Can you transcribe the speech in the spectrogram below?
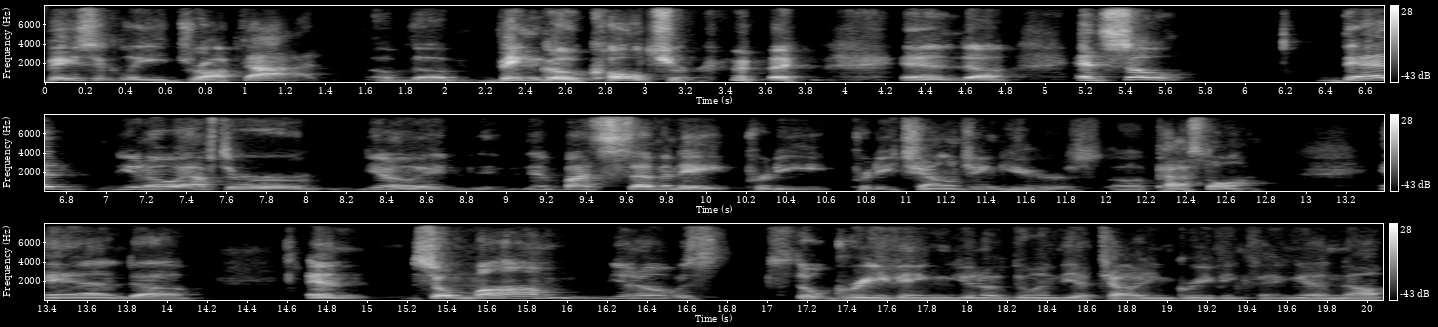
basically dropped out of the bingo culture. and, uh, and so dad, you know, after, you know, about seven, eight pretty, pretty challenging years, uh, passed on. And, uh, and so mom, you know, was still grieving, you know, doing the Italian grieving thing. And, uh,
